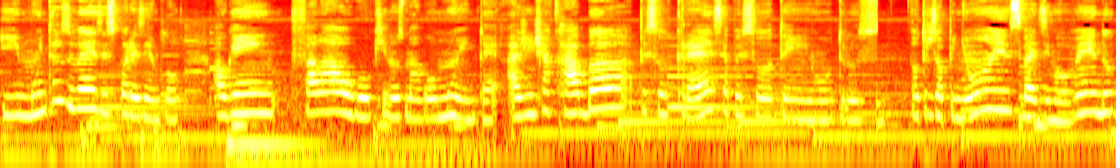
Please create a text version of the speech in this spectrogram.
E muitas vezes, por exemplo, alguém fala algo que nos magoou muito, é, a gente acaba, a pessoa cresce, a pessoa tem outros outras opiniões, vai desenvolvendo,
